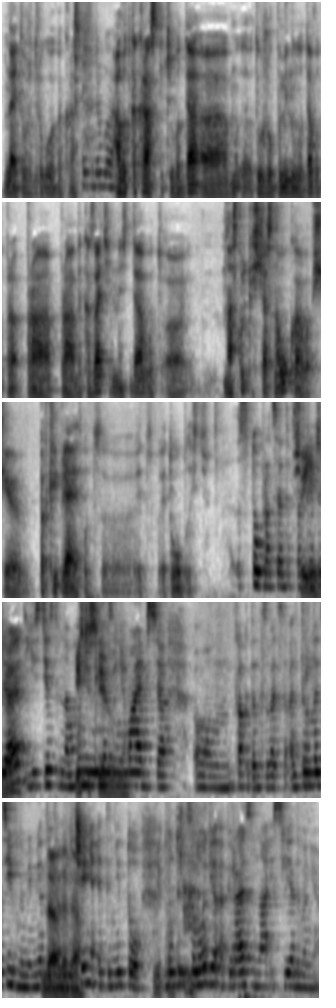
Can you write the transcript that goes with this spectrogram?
Да, это уже другое как раз. Это другое. А вот как раз-таки, вот, да, а, ты уже упомянула, да, вот про, про, про доказательность, да, вот а, насколько сейчас наука вообще подкрепляет вот э, эту, эту область? Сто процентов подкрепляет. Есть, да? Естественно, мы не занимаемся, эм, как это называется, альтернативными методами да, да, лечения. Да. Это не то. не то. Нутрициология опирается на исследования.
